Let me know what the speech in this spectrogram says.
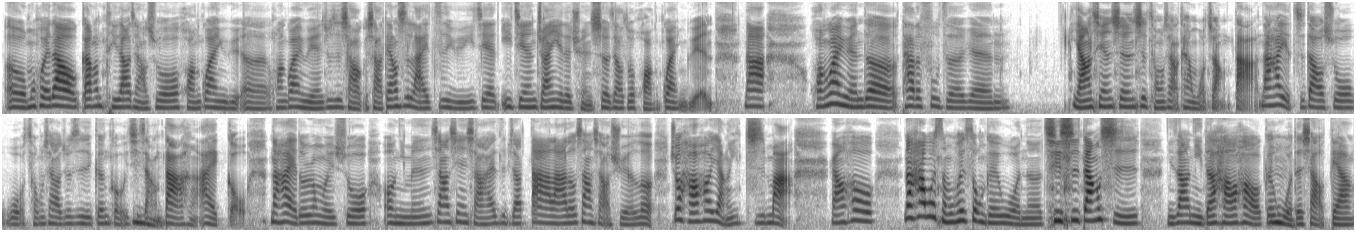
呃，我们回到刚刚提到讲说，皇冠园，呃，皇冠园就是小小雕是来自于一间一间专业的犬舍，叫做皇冠园。那皇冠园的他的负责人。杨先生是从小看我长大，那他也知道说我从小就是跟狗一起长嗯大，很爱狗。那他也都认为说，哦，你们像现在小孩子比较大啦，都上小学了，就好好养一只嘛。然后，那他为什么会送给我呢？其实当时你知道，你的好好跟我嗯的小雕、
